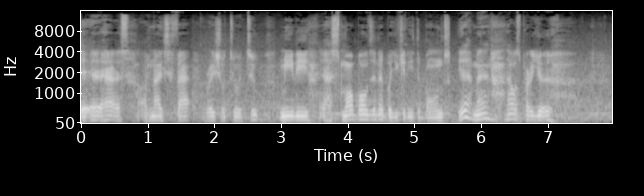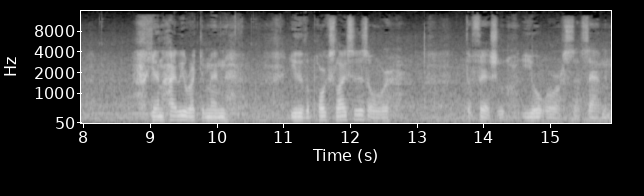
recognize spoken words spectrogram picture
It, it has a nice fat ratio to it too. Meaty, it has small bones in it, but you can eat the bones. Yeah, man, that was pretty good. Again, highly recommend either the pork slices or the fish, eel or salmon.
